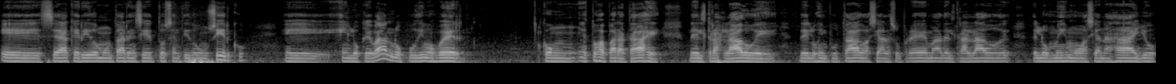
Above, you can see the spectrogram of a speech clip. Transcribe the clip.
eh, se ha querido montar en cierto sentido un circo, eh, en lo que van lo pudimos ver con estos aparatajes del traslado de, de los imputados hacia la Suprema, del traslado de, de los mismos hacia Najayo.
